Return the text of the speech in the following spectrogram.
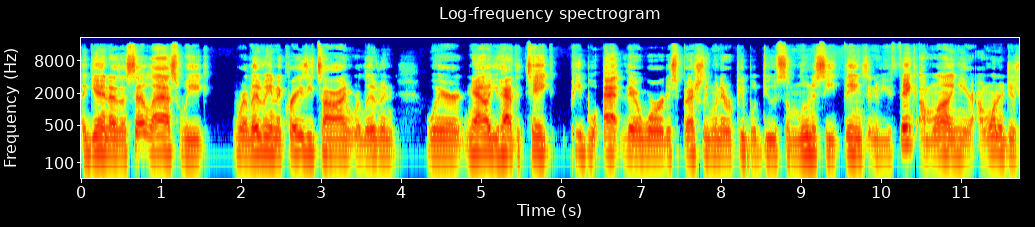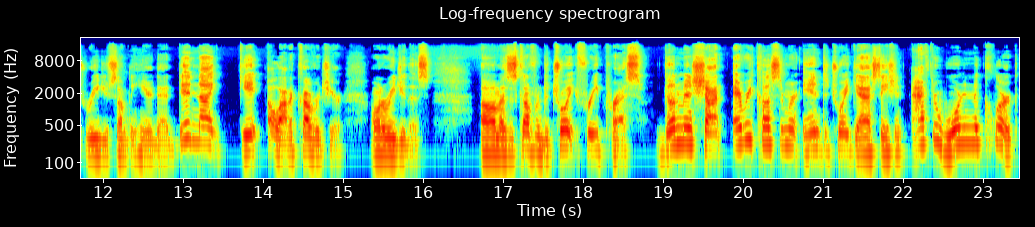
again, as I said last week, we're living in a crazy time. We're living where now you have to take people at their word, especially whenever people do some lunacy things. And if you think I'm lying here, I want to just read you something here that did not get a lot of coverage here. I want to read you this. Um, as it's come from Detroit Free Press. Gunman shot every customer in Detroit gas station after warning the clerk,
